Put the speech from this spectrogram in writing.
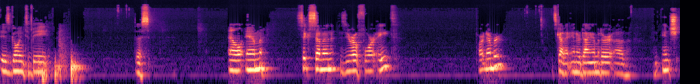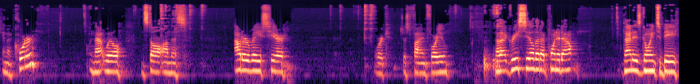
is going to be this LM67048 part number. It's got an inner diameter of an inch and a quarter, and that will install on this outer race here, work just fine for you. Now that grease seal that I pointed out, that is going to be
